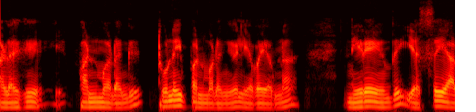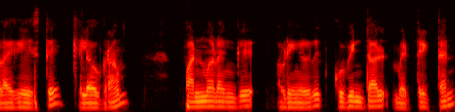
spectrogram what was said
அழகு பன்மடங்கு துணை பன்மடங்குகள் எவை அப்படின்னா நிறை வந்து எஸ்ஐ அழகு இஸ்ட்டு கிலோகிராம். பன்மடங்கு அப்படிங்கிறது குவிண்டால் மெட்ரிக் டன்.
